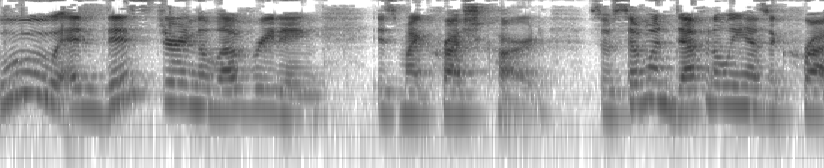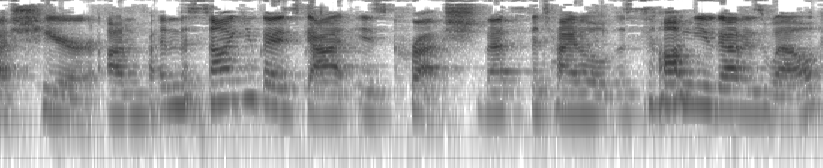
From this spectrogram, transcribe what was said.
Ooh, and this during a love reading is my crush card. So someone definitely has a crush here on, and the song you guys got is Crush. That's the title of the song you got as well.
